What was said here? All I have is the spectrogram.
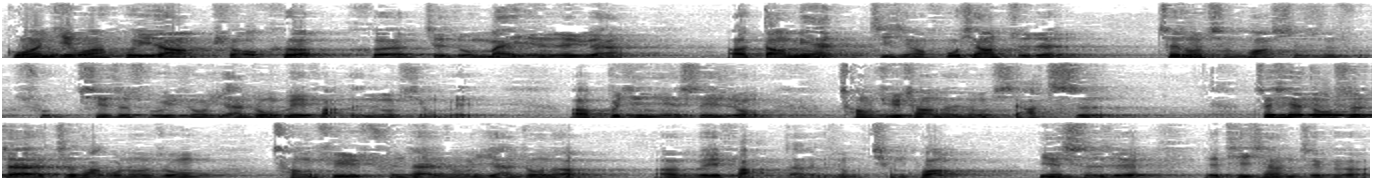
公安机关会让嫖客和这种卖淫人员啊当面进行互相指认，这种情况实是属属其实属于一种严重违法的这种行为啊，不仅仅是一种程序上的这种瑕疵，这些都是在执法过程中程序存在这种严重的呃违法的一种情况。因此，这也提醒这个，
